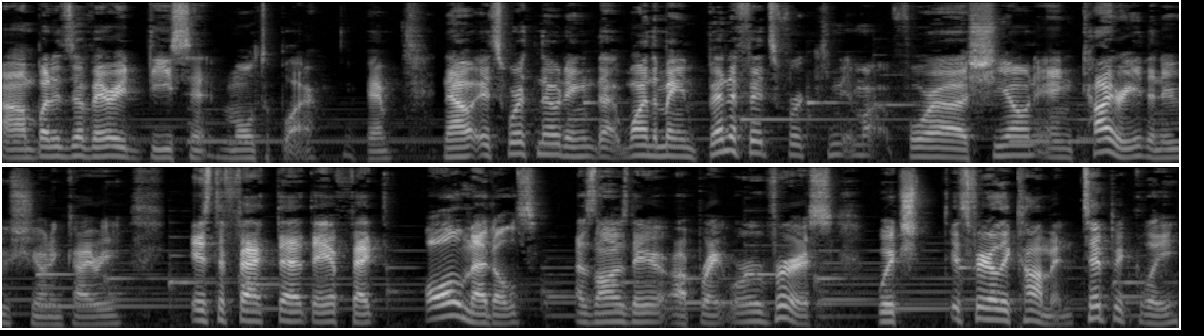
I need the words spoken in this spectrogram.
um, but it's a very decent multiplier. Okay. Now it's worth noting that one of the main benefits for for uh, Xion and Kairi, the new Xion and Kairi, is the fact that they affect all metals as long as they are upright or reverse, which is fairly common. Typically,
